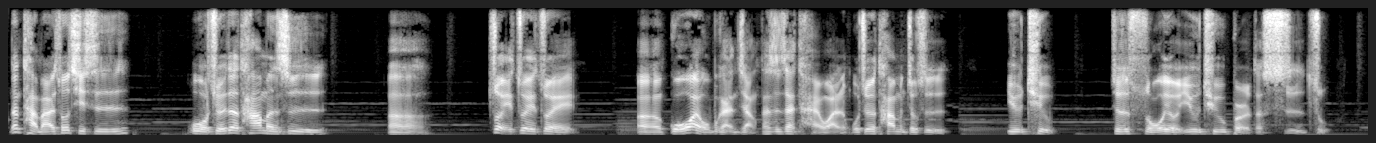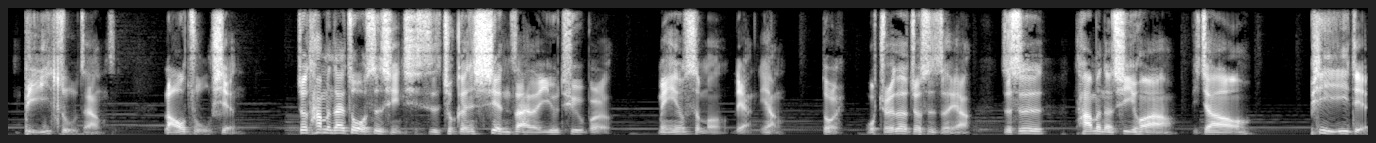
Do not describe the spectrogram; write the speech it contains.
那坦白说，其实我觉得他们是呃最最最呃国外我不敢讲，但是在台湾，我觉得他们就是 YouTube。就是所有 YouTuber 的始祖、鼻祖这样子，老祖先，就他们在做的事情，其实就跟现在的 YouTuber 没有什么两样。对，我觉得就是这样，只是他们的计划比较屁一点，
